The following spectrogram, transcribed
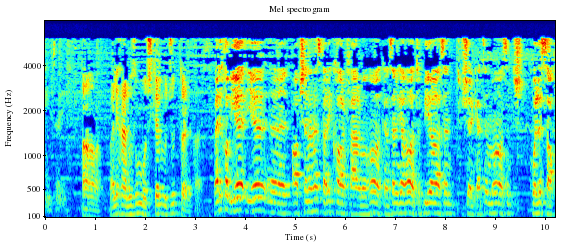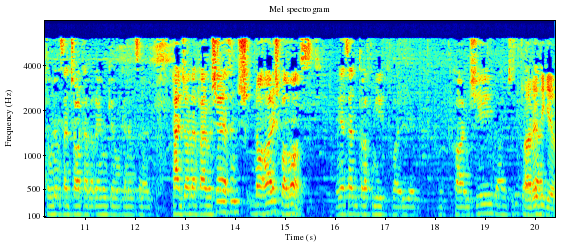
اینطوری. آها. ولی هنوز اون مشکل وجود داره پس. ولی خب یه یه option هست برای کارفرماها که مثلا میگن آقا تو بیا اصلا تو شرکت ما اصلا کل ساختمون مثلا چهار طبقه اون که ممکنه مثلا 50 نفر باشه اصلا ناهارش با ماست. یعنی اصلا تو وقتی میری وارد کار میشی آره دیگه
